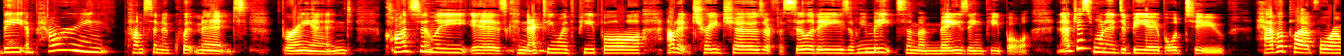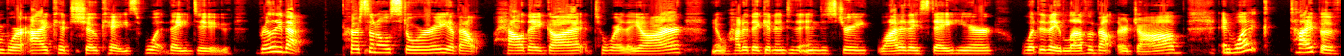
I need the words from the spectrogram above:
the empowering pumps and equipment brand constantly is connecting with people out at trade shows or facilities and we meet some amazing people. And i just wanted to be able to have a platform where i could showcase what they do. Really that personal story about how they got to where they are. You know how did they get into the industry? Why do they stay here? What do they love about their job? And what type of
